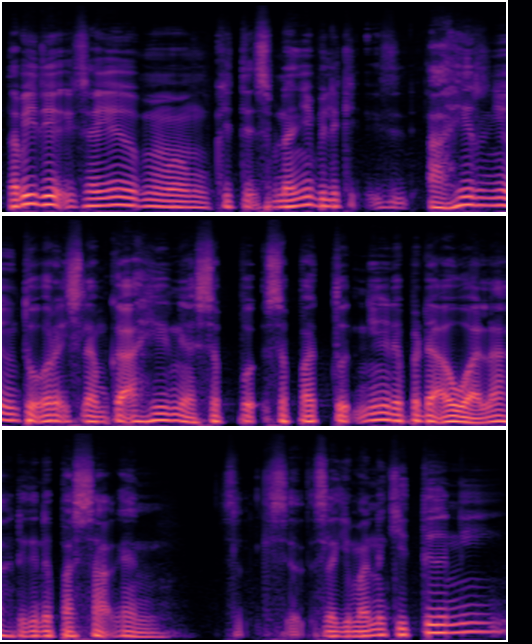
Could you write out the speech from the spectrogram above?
Tapi dia saya memang kita sebenarnya bila akhirnya untuk orang Islam ke akhirnya sep- sepatutnya daripada awal lah dia kena pasak kan. Sel- Selagi mana kita ni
